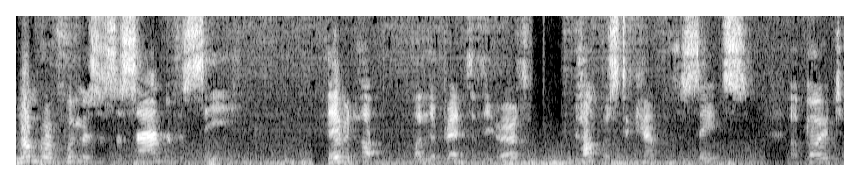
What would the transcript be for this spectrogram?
number of whom is as the sand of the sea. They went up on the breadth of the earth, compassed the camp of the saints about,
